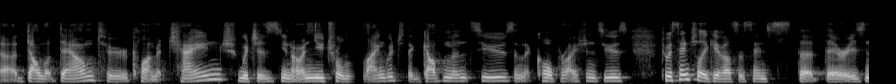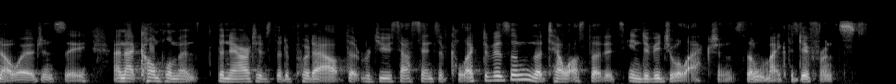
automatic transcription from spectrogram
uh, dull it down to climate change, which is, you know, a neutral language that governments use and that corporations use to essentially give us a sense that there is no urgency. And that complements the narratives that are put out that reduce our sense of collectivism, that tell us that it's individual actions that will make the difference.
